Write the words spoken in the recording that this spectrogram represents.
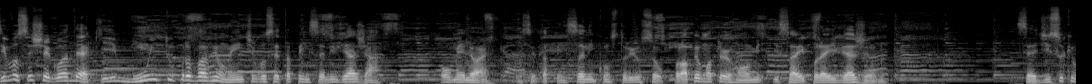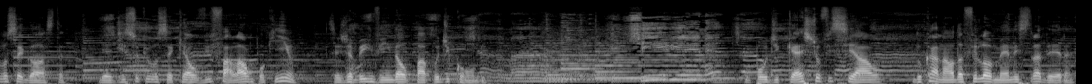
Se você chegou até aqui, muito provavelmente você está pensando em viajar. Ou melhor, você está pensando em construir o seu próprio motorhome e sair por aí viajando. Se é disso que você gosta e é disso que você quer ouvir falar um pouquinho, seja bem-vindo ao Papo de Kombi, o podcast oficial do canal da Filomena Estradeira.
